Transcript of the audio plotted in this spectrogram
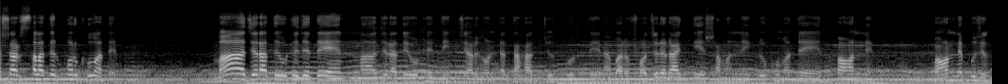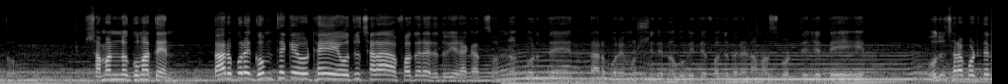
আসার সালাতের পর ঘুমাতেন। মাঝ রাতে উঠে যেতেন মাঝ রাতে উঠে তিন চার ঘণ্টা তাহাজ্জুদ পড়তেন আবার ফজরের আগ দিয়ে সামান্য একটু ঘুমাতেন পাওয়ার নেপ পাওয়ার নেপ সামান্য ঘুমাতেন, তারপরে ঘুম থেকে উঠে অজু ছাড়া ফজরের দুই রাকাত সুন্নত পড়তেন, তারপরে মসজিদে নববীতে ফজরের নামাজ পড়তে যেতেন। অজু ছাড়া পড়তেন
